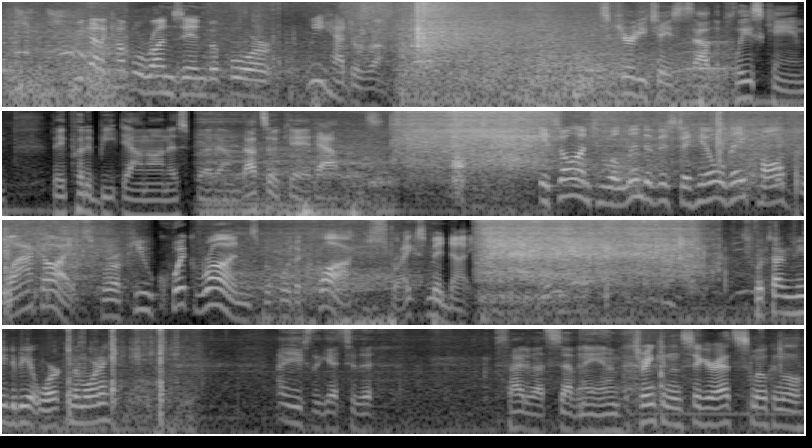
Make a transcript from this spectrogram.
We got a couple runs in before we had to run. Security chases out, the police came, they put a beat down on us, but um, that's okay, it happens. It's on to a Linda Vista hill they call Black Ice for a few quick runs before the clock strikes midnight. What time do you need to be at work in the morning? I usually get to the site about 7 a.m. Drinking and cigarettes, smoking will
